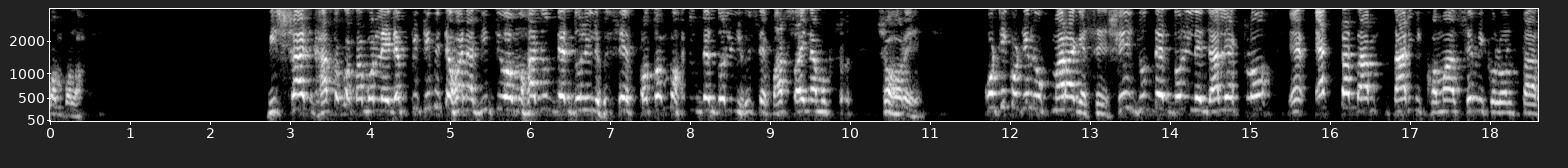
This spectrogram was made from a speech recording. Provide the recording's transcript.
কম বলা হয়। বিশ্বাসঘাতকতা বললে এটা পৃথিবীতে হয় না, দ্বিতীয় মহাযুদ্ধের দলিল হইছে, প্রথম মহাযুদ্ধের দলিল হইছে বারসাই নামক শহরে। কোটি কোটি লোক মারা গেছে, সেই যুদ্ধের দলিলে যা লেখলো, এর একটা দাম দাড়ি ক্ষমা সেমিকোলন তার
